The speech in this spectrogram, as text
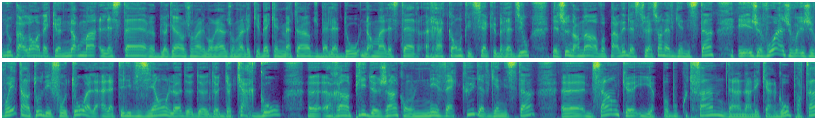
nous parlons avec Normand Lester, blogueur au Journal de Montréal, Journal de Québec, animateur du balado Normand Lester raconte ici à Cube Radio. Bien sûr, Normand, on va parler de la situation en Afghanistan. Et je vois, je, voyais tantôt des photos à la, télévision là, de, cargos euh, remplis de gens qu'on évacue d'Afghanistan. Euh, il me semble qu'il n'y a pas beaucoup de femmes dans, les cargos. Pourtant,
